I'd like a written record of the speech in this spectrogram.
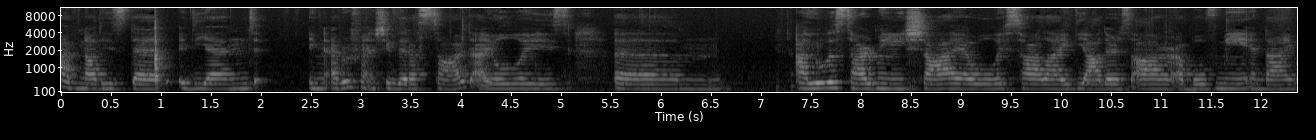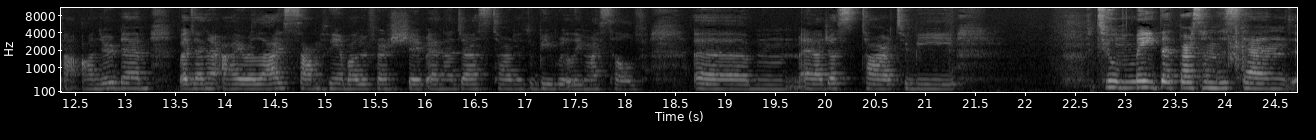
I've noticed that at the end, in every friendship that I start, I always um, I always start being shy. I always start like the others are above me and I'm under them. But then I realized something about the friendship and I just started to be really myself. Um, and I just start to be to make that person understand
